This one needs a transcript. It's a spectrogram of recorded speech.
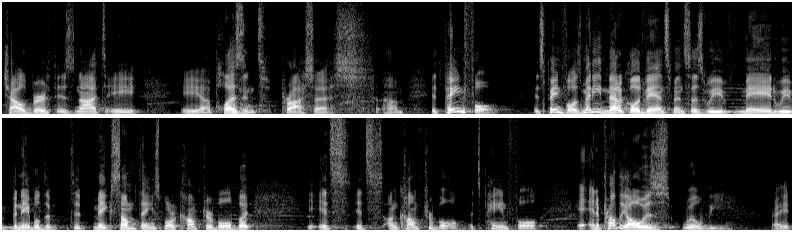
childbirth is not a, a, uh, pleasant process. Um, it's painful. It's painful. As many medical advancements as we've made, we've been able to, to make some things more comfortable, but it's, it's uncomfortable, it's painful, and it probably always will be, right?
